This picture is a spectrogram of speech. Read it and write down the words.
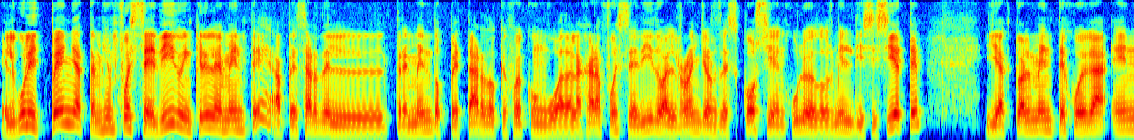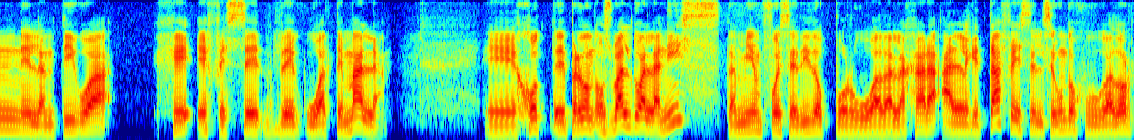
El Gulit Peña también fue cedido increíblemente, a pesar del tremendo petardo que fue con Guadalajara, fue cedido al Rangers de Escocia en julio de 2017 y actualmente juega en el antigua GFC de Guatemala. Eh, eh, perdón, Osvaldo Alanís también fue cedido por Guadalajara al Getafe, es el segundo jugador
